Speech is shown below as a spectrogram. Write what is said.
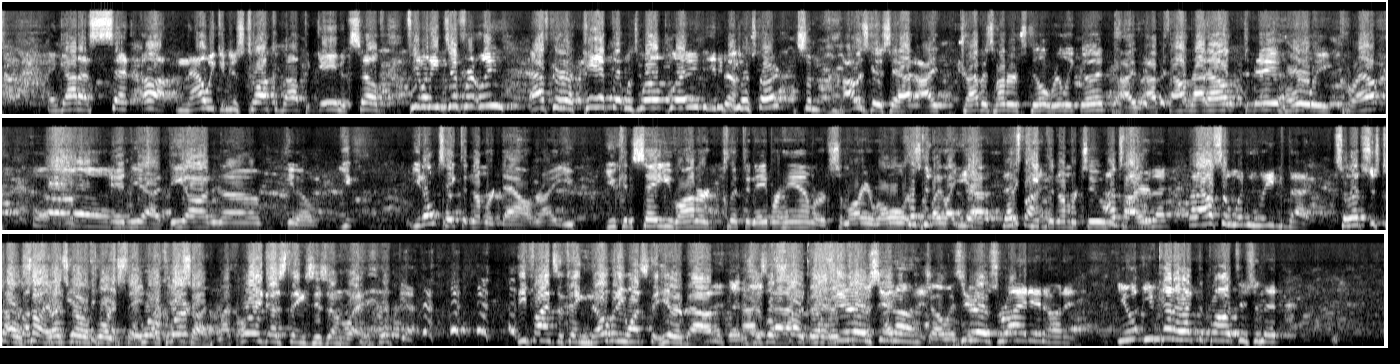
and got us set up. Now we can just talk about the game itself. Feel any differently after a camp that was well played? Any No. start? Some, I was going to say, I, I, Travis Hunter's still really good. I, I found that out today. Holy crap! Uh, And yeah, Deion, uh, you know, you you don't take the number down, right? You you can say you've honored Clifton Abraham or Samari Rolle or Clifton- somebody like yeah, that. that's but keep the number two I'm retired. that, but I also wouldn't lead with that. So let's just talk. Oh, about sorry. Let's go with Florida State. Corey- Okay, sorry, my fault. Corey does things his own way. Yeah. He finds the thing nobody wants to hear about. And I- says, let's start go Zero's in on it. Go. Zero's right in on it. You you kind of like the politician that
